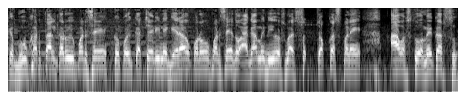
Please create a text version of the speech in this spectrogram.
કે ભૂખ હડતાલ કરવી પડશે કે કોઈ કચેરીને ઘેરાવ કરવો પડશે તો આગામી દિવસમાં ચોક્કસપણે આ વસ્તુ અમે કરશું.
